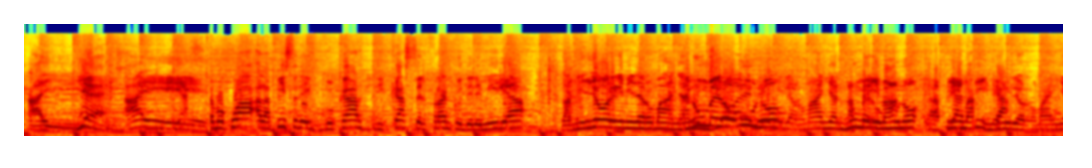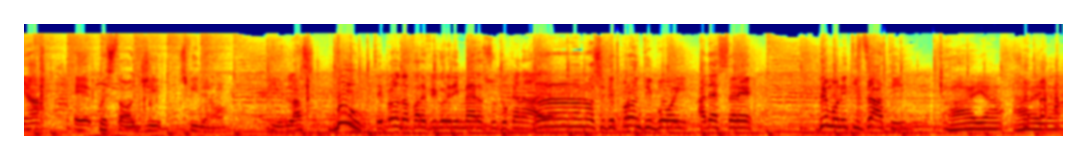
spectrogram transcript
Ai! Yes! Ai! Siamo qua alla pista dei go-kart di Castelfranco dell'Emilia. La migliore in Emilia Romagna, La numero uno! dell'Emilia Romagna, numero prima, uno, la la prima in Emilia Romagna. E quest'oggi sfiderò Pirlas. Boom! Sei pronto a fare figure di merda sul tuo canale? no, no, no, no, siete pronti voi ad essere demonetizzati? Aia, aia.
